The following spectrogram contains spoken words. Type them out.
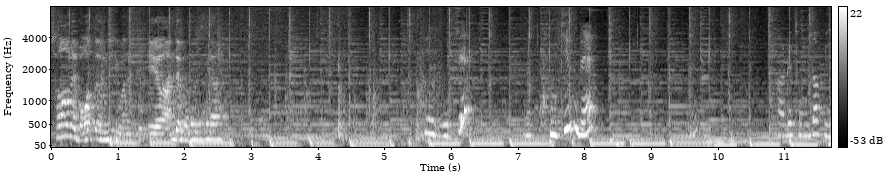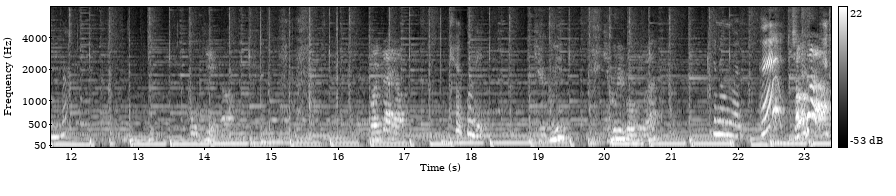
처음에 먹었던 음식이 먼저 줄게요. 안대 벗어주세요. 이게 뭐지? 고기인데? 아래 정답이 있나? 고기예요. 뭘까요? 개구리. 개구리? 개구리를 먹은 거야? 그런 건. 에? 정답!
